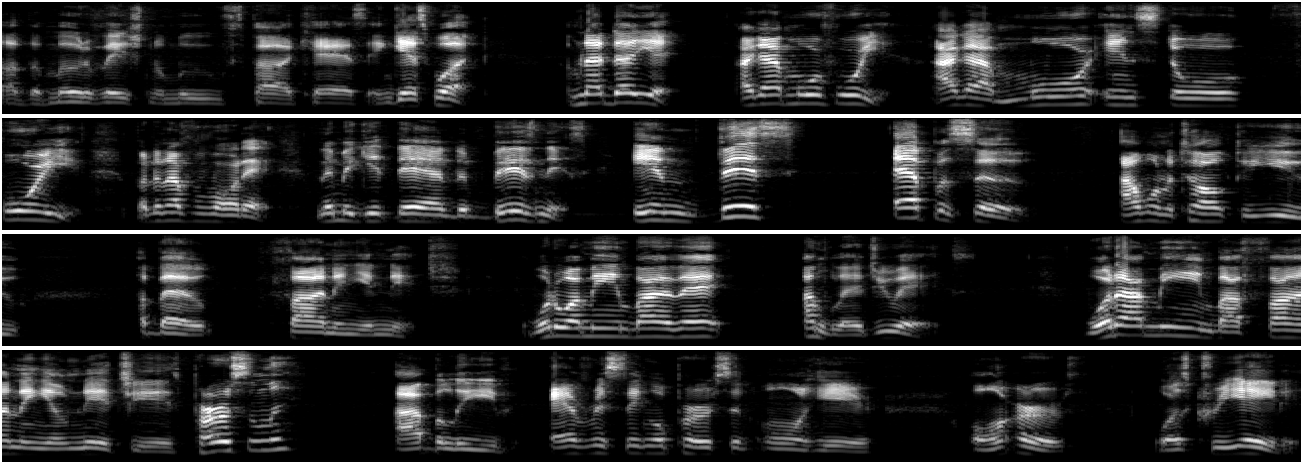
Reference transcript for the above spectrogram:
of the Motivational Moves podcast, and guess what? I'm not done yet. I got more for you. I got more in store for you. But enough of all that. Let me get down to business. In this episode, I want to talk to you about finding your niche. What do I mean by that? I'm glad you asked. What I mean by finding your niche is personally, I believe every single person on here on earth was created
